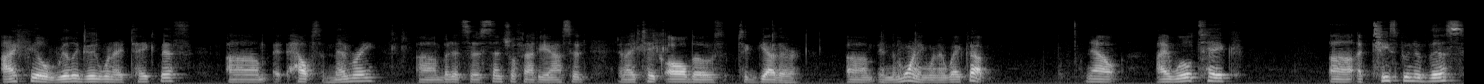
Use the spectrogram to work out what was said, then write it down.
I feel really good when I take this. Um, it helps memory, um, but it's an essential fatty acid, and I take all those together um, in the morning when I wake up. Now, I will take uh, a teaspoon of this,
